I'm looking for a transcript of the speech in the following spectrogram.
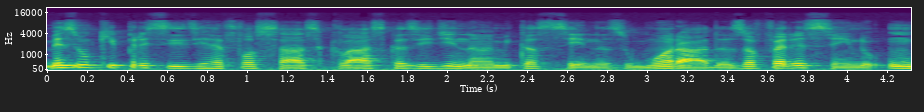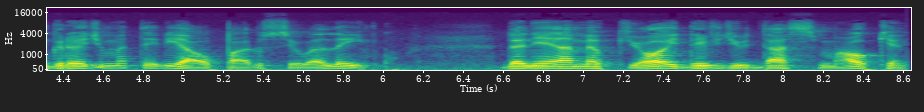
mesmo que precise reforçar as clássicas e dinâmicas cenas humoradas, oferecendo um grande material para o seu elenco. Daniela Melchior e David Dasmalkian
